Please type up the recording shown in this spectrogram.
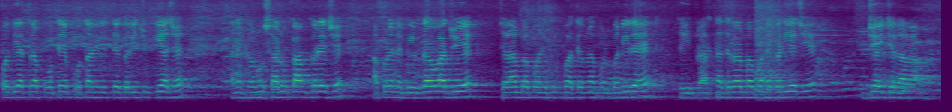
પદયાત્રા પોતે પોતાની રીતે કરી ચૂક્યા છે અને ઘણું સારું કામ કરે છે. આપણે એને બિરદાવવા જોઈએ. જલાલ બાપાની કૃપા તેમના પર બની રહે તેવી પ્રાર્થના જલાલ બાપાને કરીએ છીએ. જય જલારામ.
